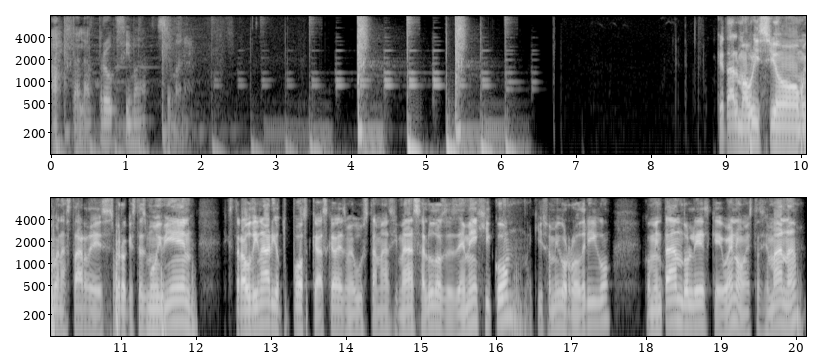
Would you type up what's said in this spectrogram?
hasta la próxima semana. ¿Qué tal Mauricio? Muy buenas tardes, espero que estés muy bien. Extraordinario tu podcast, cada vez me gusta más y más. Saludos desde México, aquí su amigo Rodrigo, comentándoles que bueno, esta semana,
